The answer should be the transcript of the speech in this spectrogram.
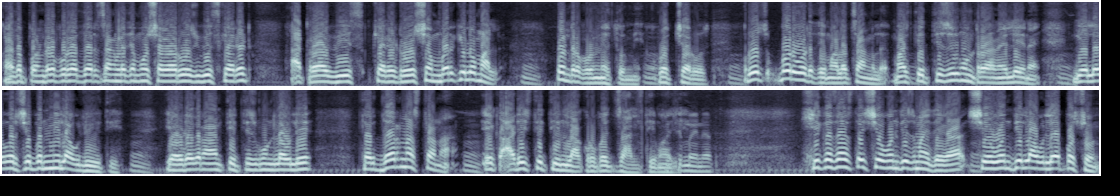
पण आता पंढरपूरला दर चांगला त्यामुळे सगळा रोज वीस कॅरेट अठरा वीस कॅरेट रोज शंभर किलो माल. पंढरपूर नेतो मी. रोजच्या रोज. रोज परवडते मला चांगलं माझं तेहतीस गुंठ राहणे लय नाही हं. गेल्या वर्षी पण मी लावली होती. एवढ्या राहणार तेहतीस गुंठ लावले तर दर नसताना. एक अडीच ते तीन लाख रुपये झालते माझे महिन्यात हे कसं असतं शेवंतीच माहिती आहे का शेवंती लावल्यापासून.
